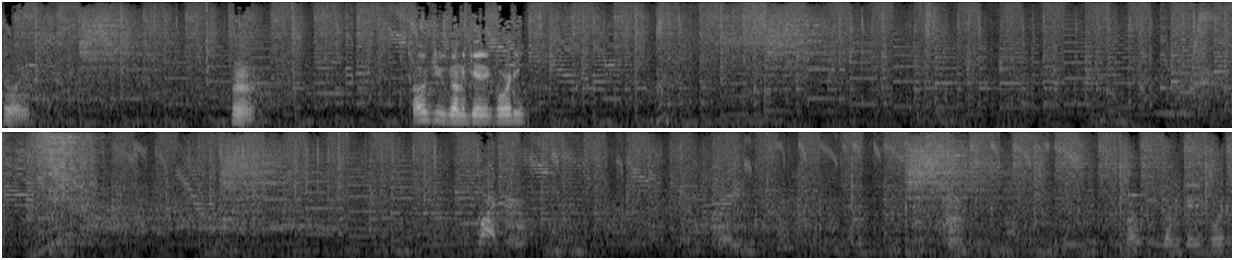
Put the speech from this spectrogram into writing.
Silly. Hmm. Told you you gonna get it, Gordie. Why, dude? It, Gordon.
